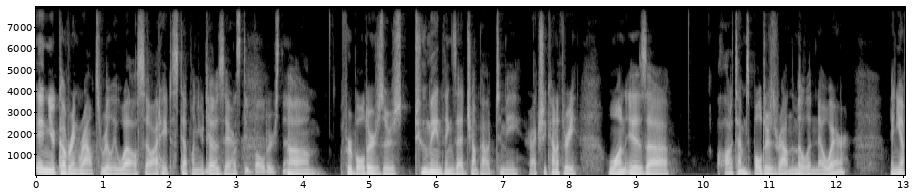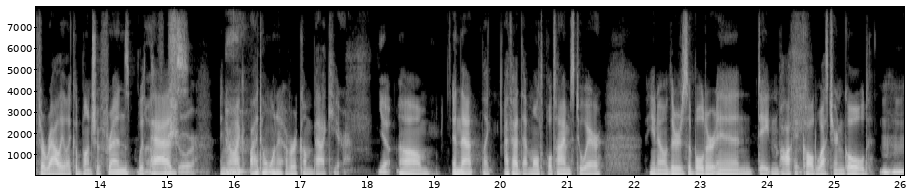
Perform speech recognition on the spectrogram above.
and you're covering routes really well. So I'd hate to step on your toes there. Let's do boulders then. Um, for boulders, there's two main things that jump out to me, or actually kind of three. One is uh, a lot of times boulders are out in the middle of nowhere, and you have to rally like a bunch of friends with Oh, pads, sure. and you're like, I don't want to ever come back here. Yeah. Um, and that like I've had that multiple times to where, you know, there's a boulder in Dayton Pocket called Western Gold, hmm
